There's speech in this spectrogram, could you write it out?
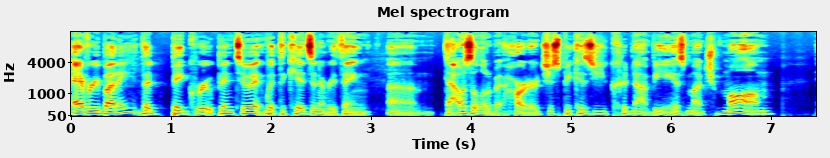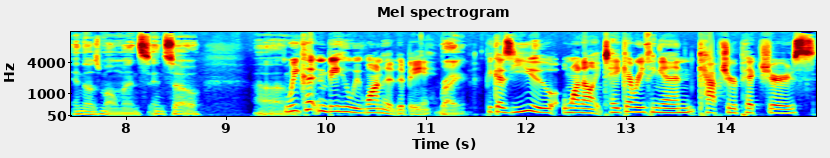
everybody, the big group into it with the kids and everything, um, that was a little bit harder just because you could not be as much mom in those moments. And so, we couldn't be who we wanted to be. right. because you want to like take everything in, capture pictures.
